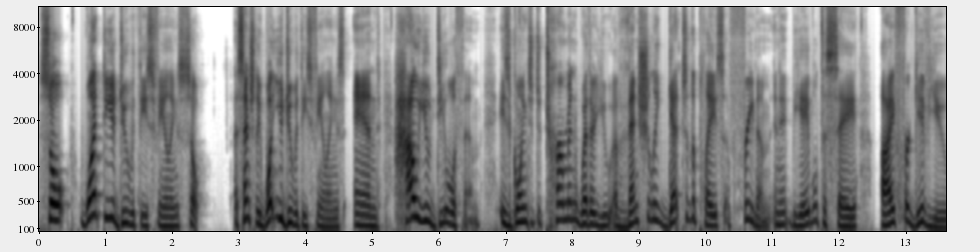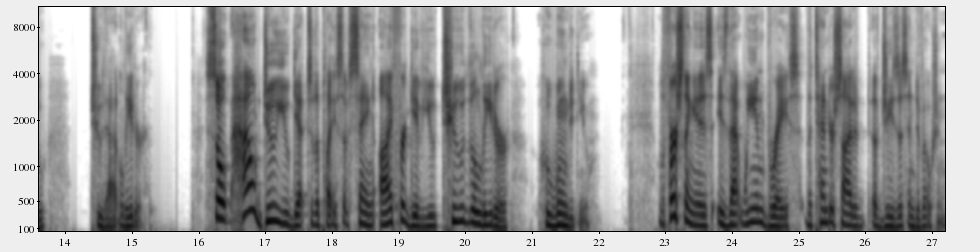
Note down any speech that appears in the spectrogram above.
So, what do you do with these feelings? So, essentially what you do with these feelings and how you deal with them is going to determine whether you eventually get to the place of freedom and be able to say, I forgive you to that leader. So, how do you get to the place of saying, I forgive you to the leader who wounded you? Well, the first thing is, is that we embrace the tender side of, of Jesus in devotion.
